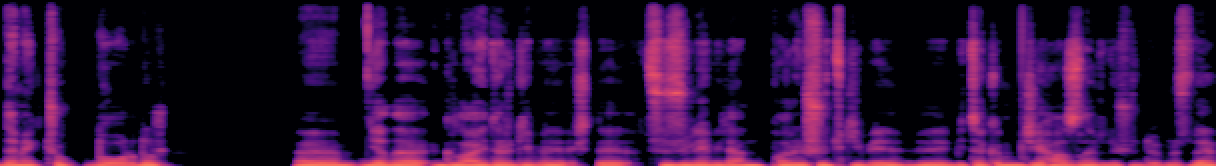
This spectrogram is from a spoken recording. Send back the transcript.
demek çok doğrudur. E, ya da glider gibi işte süzülebilen paraşüt gibi e, bir takım cihazları düşündüğümüzde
